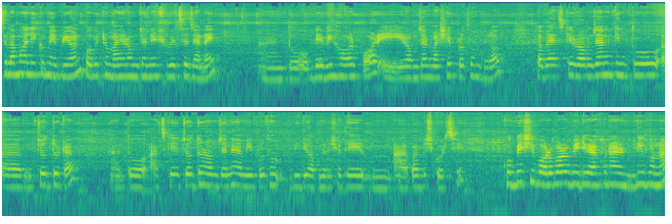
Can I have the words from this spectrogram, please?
আসসালামু আলাইকুম এভরিওয়ান, পবিত্র মাহে রমজানের শুভেচ্ছা জানাই। তো বেবি হওয়ার পর এই রমজান মাসের প্রথম ব্লগ তবে আজকে রমজান কিন্তু চোদ্দোটা। তো আজকে চোদ্দ রমজানে আমি প্রথম ভিডিও আপনাদের সাথে পাবলিশ করছি। খুব বেশি বড় বড় ভিডিও এখন আর দিব না।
